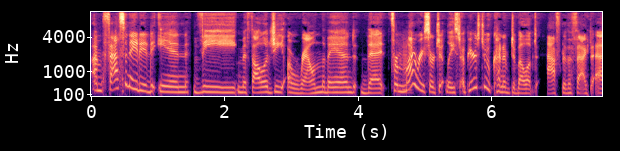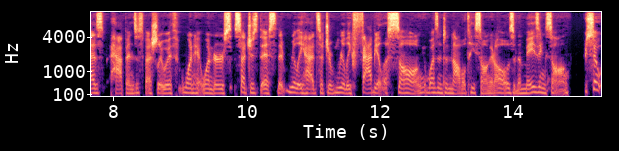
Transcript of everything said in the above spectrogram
I'm fascinated in the mythology around the band that, from mm-hmm. my research at least, appears to have kind of developed after the fact, as happens, especially with one hit wonders such as this that really had such a really fabulous song. It wasn't a novelty song at all, it was an amazing song. So,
